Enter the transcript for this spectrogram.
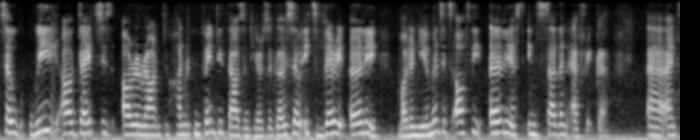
So we, our dates is, are around 120,000 years ago. So it's very early modern humans. It's of the earliest in southern Africa. Uh, and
